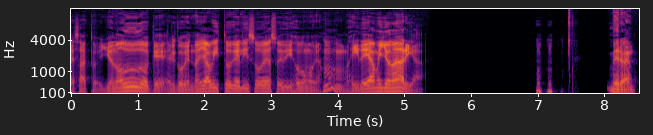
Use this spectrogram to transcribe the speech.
Exacto. Yo no dudo que el gobierno haya visto que él hizo eso y dijo como que, hmm, idea millonaria. Mira,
